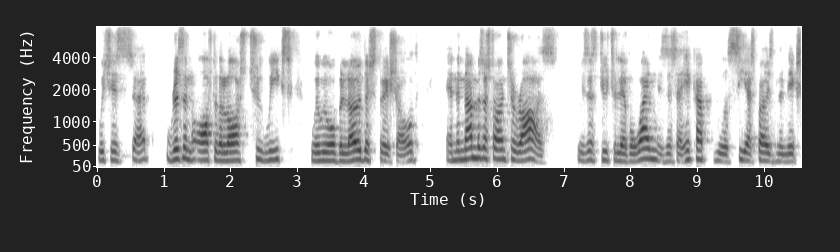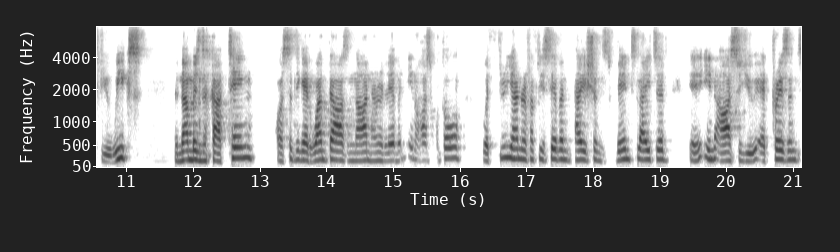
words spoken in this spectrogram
which has uh, risen after the last two weeks where we were below this threshold. And the numbers are starting to rise. Is this due to level one? Is this a hiccup? We'll see, I suppose, in the next few weeks. The numbers in Gauteng are sitting at 1,911 in hospital with 357 patients ventilated in ICU at present.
